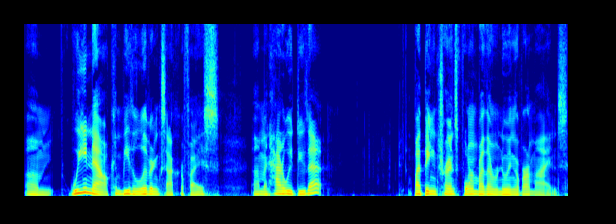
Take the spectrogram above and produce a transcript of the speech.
Um, we now can be the living sacrifice. Um, and how do we do that? By being transformed by the renewing of our minds.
